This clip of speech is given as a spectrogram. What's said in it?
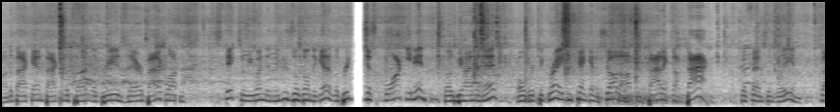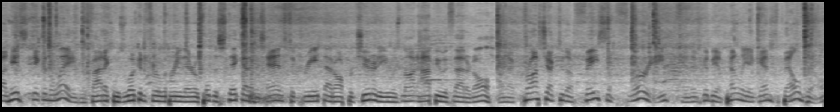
on the back end, back to the point. Labrie is there. Baddock lost his stick, so he went in the neutral zone to get it. Labrie just walking in, goes behind the net, over to Greig. He can't get a shot off, and Baddock got back defensively and got his stick in the way. Baddock was looking for Labrie there, who pulled the stick out of his hands to create that opportunity. He was not happy with that at all. And a cross check to the face of Fleury, and there's going to be a penalty against Belleville.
